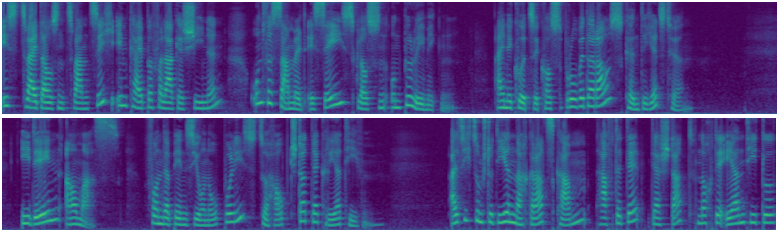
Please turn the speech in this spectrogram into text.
ist 2020 im Kuiper Verlag erschienen und versammelt Essays, Glossen und Polemiken. Eine kurze Kostprobe daraus könnt ihr jetzt hören. Ideen Aumas von der Pensionopolis zur Hauptstadt der Kreativen. Als ich zum Studieren nach Graz kam, haftete der Stadt noch der Ehrentitel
